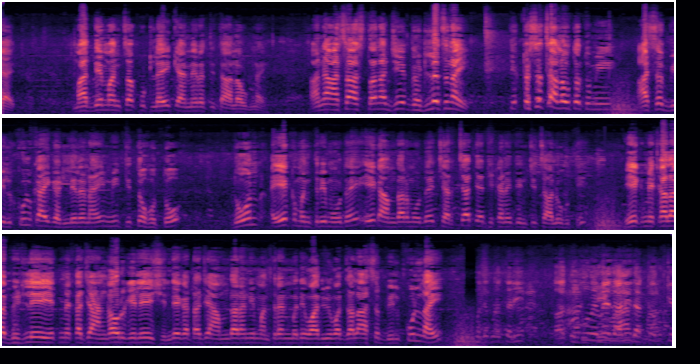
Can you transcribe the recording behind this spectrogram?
आहेत. माध्यमांचा कुठलाही कॅमेरा तिथं अलाउड नाही. आणि असं असताना जे घडलंच नाही ते कसं चालवता तुम्ही? असं बिलकुल काही घडलेलं नाही. मी तिथं होतो. दोन एक मंत्री महोदय एक आमदार महोदय चर्चा त्या ठिकाणी त्यांची चालू होती. एकमेकाला भिडले एकमेकाच्या अंगावर गेले शिंदे गटाच्या आमदार आणि मंत्र्यांमध्ये वादविवाद झाला असं बिलकुल नाही. मध्ये कुठेतरी झाली धक्काबुक्की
